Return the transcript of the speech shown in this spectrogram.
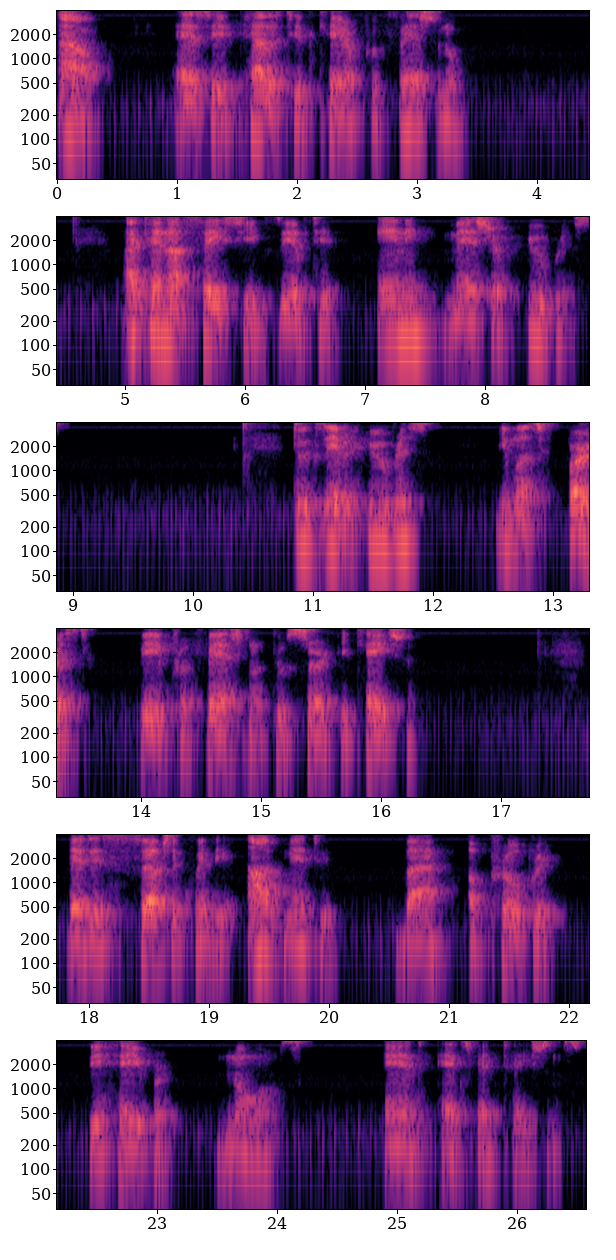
out as a palliative care professional, I cannot say she exhibited any measure of hubris to exhibit hubris, you must first be a professional through certification that is subsequently augmented by appropriate behavior norms and expectations.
